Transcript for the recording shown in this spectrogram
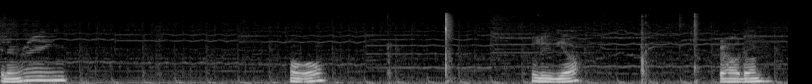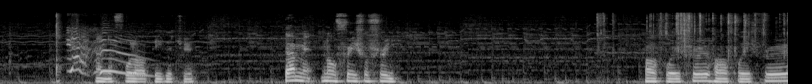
Chilling Reign. Oh. Lugia. Groudon. And a Fallout Pikachu. Damn it, no free for free. Halfway through, halfway through.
